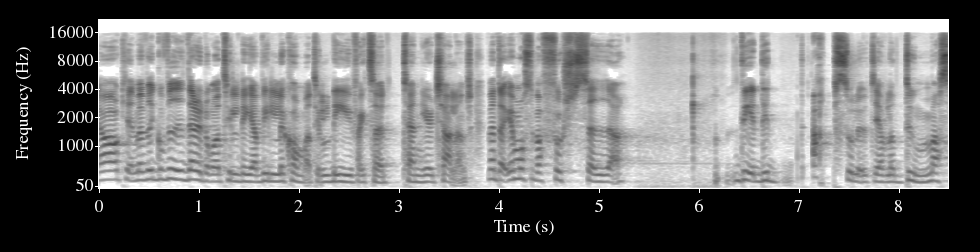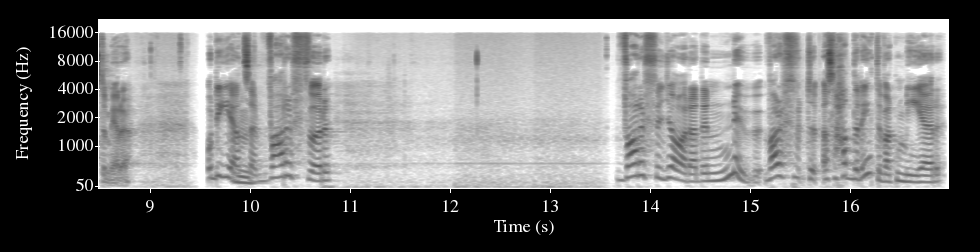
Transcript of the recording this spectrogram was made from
Ja, okej, men vi går vidare då till det jag ville komma till. Det är ju faktiskt så här 10 year challenge. Vänta, jag måste bara först säga det, det absolut jävla dummaste med det. Och det är att så här, varför varför göra det nu? Varför, typ, alltså hade det inte varit mer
